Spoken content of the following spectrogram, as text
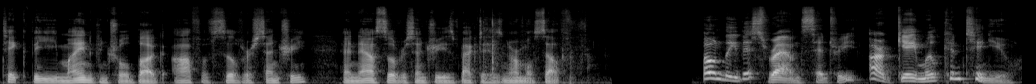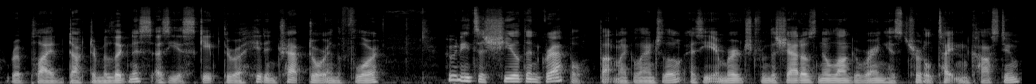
take the mind control bug off of Silver Sentry, and now Silver Sentry is back to his normal self. Only this round, Sentry. Our game will continue, replied Dr. Malignus as he escaped through a hidden trapdoor in the floor. Who needs a shield and grapple? thought Michelangelo as he emerged from the shadows, no longer wearing his Turtle Titan costume.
